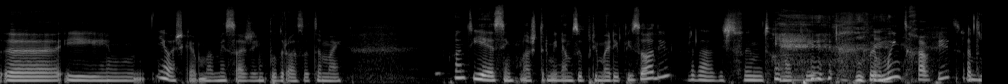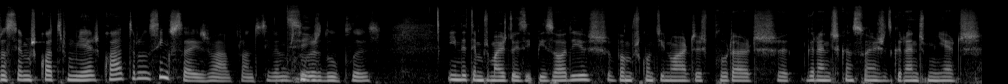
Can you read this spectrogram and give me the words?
uh, e eu acho que é uma mensagem poderosa também. E pronto, e é assim que nós terminamos o primeiro episódio. Verdade, isto foi muito rápido. Foi muito rápido. Já trouxemos quatro mulheres, quatro, cinco, seis, vá, pronto, tivemos Sim. duas duplas. Ainda temos mais dois episódios. Vamos continuar a explorar eh, grandes canções de grandes mulheres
